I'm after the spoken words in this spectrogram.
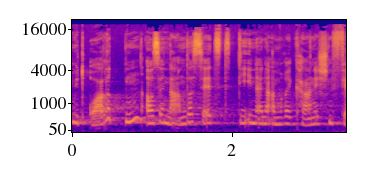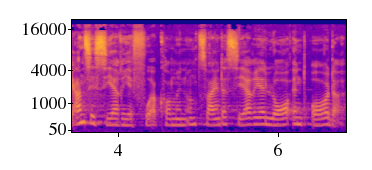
mit Orten auseinandersetzt, die in einer amerikanischen Fernsehserie vorkommen, und zwar in der Serie Law and Order.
